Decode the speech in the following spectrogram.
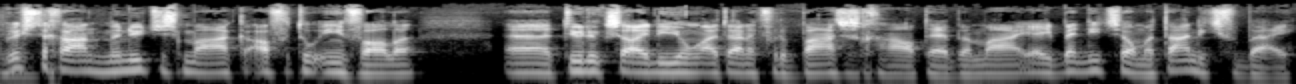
Rustig aan. Minuutjes maken. Af en toe invallen. Eh tuurlijk zou je die jongen uiteindelijk voor de basis gehaald hebben. Maar ja, je bent niet zomaar Tadic voorbij.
